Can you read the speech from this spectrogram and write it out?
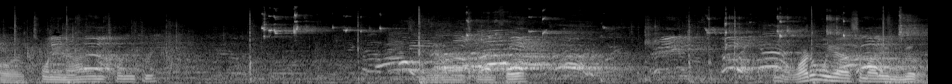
Or 29 23. 29 24. Oh, why don't we have somebody in the middle?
